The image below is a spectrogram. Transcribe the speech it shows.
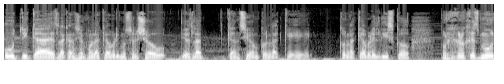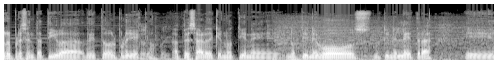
Útica es la canción con la que abrimos el show y es la canción con la que con la que abre el disco, porque creo que es muy representativa de todo el proyecto, a pesar de que no tiene no tiene voz, no tiene letra, eh,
